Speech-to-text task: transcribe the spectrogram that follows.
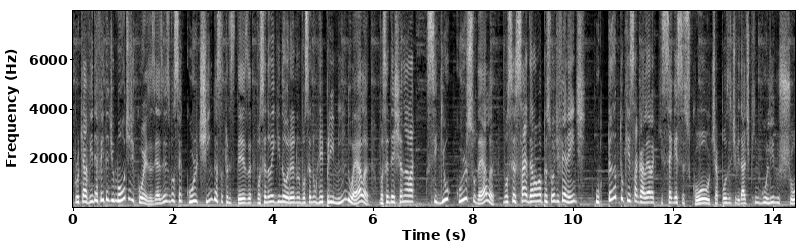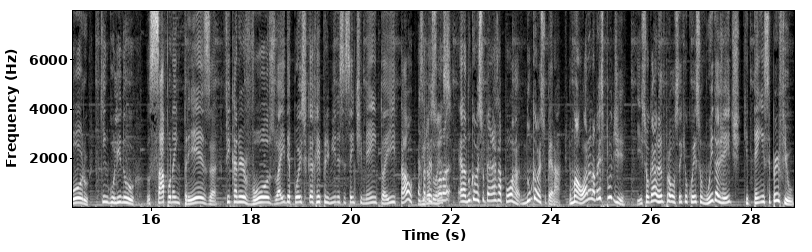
Porque a vida é feita de um monte de coisas. E às vezes você curtindo essa tristeza, você não ignorando, você não reprimindo ela, você deixando ela seguir o curso dela, você sai dela uma pessoa diferente. O tanto que essa galera que segue esses coach, a positividade, fica engolindo choro, fica engolindo o sapo na empresa, fica nervoso, aí depois fica reprimindo esse sentimento aí e tal. Essa Vira pessoa, ela, ela nunca vai superar essa porra. Nunca vai superar. Uma hora ela vai explodir. Isso eu garanto pra você que eu conheço muita gente que tem esse perfil.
